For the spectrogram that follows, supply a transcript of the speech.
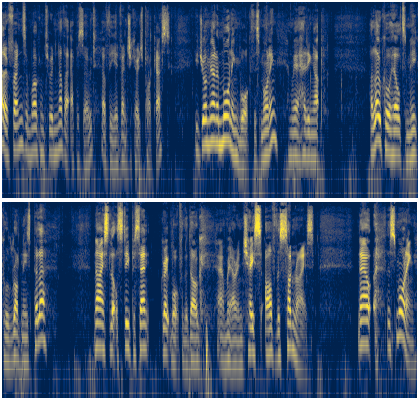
Hello, friends, and welcome to another episode of the Adventure Coach podcast. You joined me on a morning walk this morning, and we are heading up a local hill to me called Rodney's Pillar. Nice little steep ascent, great walk for the dog, and we are in chase of the sunrise. Now, this morning,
